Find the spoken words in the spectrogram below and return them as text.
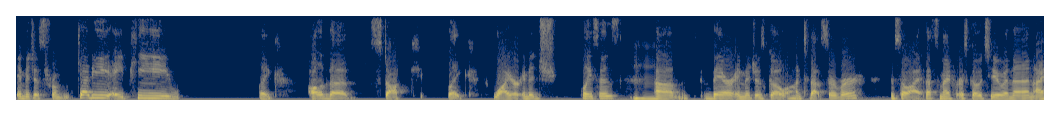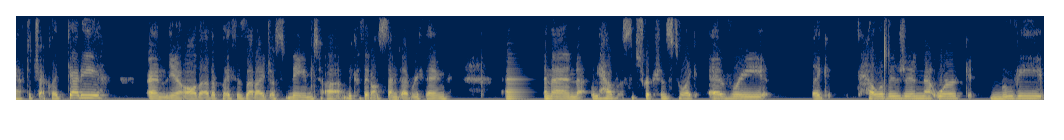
images from Getty, AP, like all of the stock, like wire image places, Mhm. um, their images go onto that server. And so I, that's my first go-to. And then I have to check like Getty and you know all the other places that I just named um, because they don't send everything. And, and then we have subscriptions to like every like television network, movie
